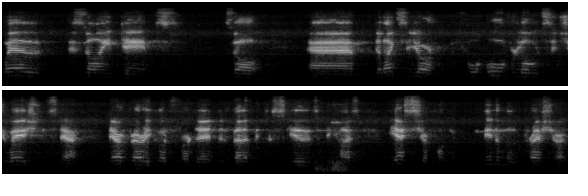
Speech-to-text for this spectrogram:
well design games. So um, the likes of your overload situations there, they're very good for the development of skills because yes, you're putting minimal pressure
